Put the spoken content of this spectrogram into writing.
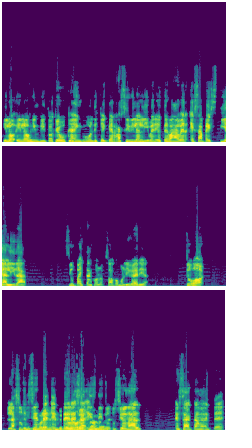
y, lo, y los invito a que busquen en Google que guerra civil en Liberia, ustedes van a ver esa bestialidad. Si un país tan colapsado como Liberia tuvo la suficiente entereza institucional, exactamente,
